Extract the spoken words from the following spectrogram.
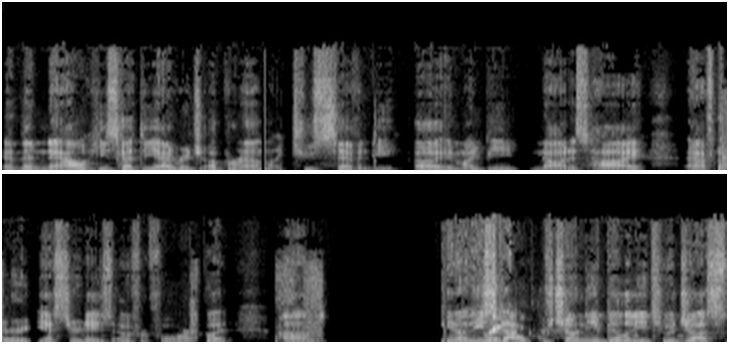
and then now he's got the average up around like 270. Uh, it might be not as high after yesterday's over 4, but um, you know these Great. guys have shown the ability to adjust.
